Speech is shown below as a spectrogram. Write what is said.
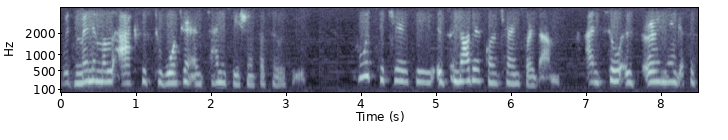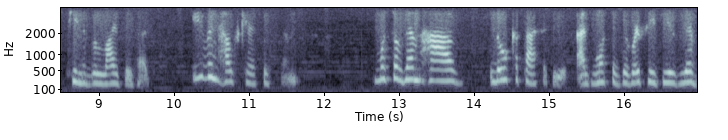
with minimal access to water and sanitation facilities. Food security is another concern for them and so is earning a sustainable livelihood. Even healthcare systems. Most of them have low capacities, and most of the refugees live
